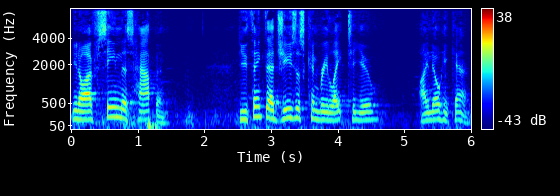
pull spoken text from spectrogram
You know, I've seen this happen. Do you think that Jesus can relate to you? I know he can.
